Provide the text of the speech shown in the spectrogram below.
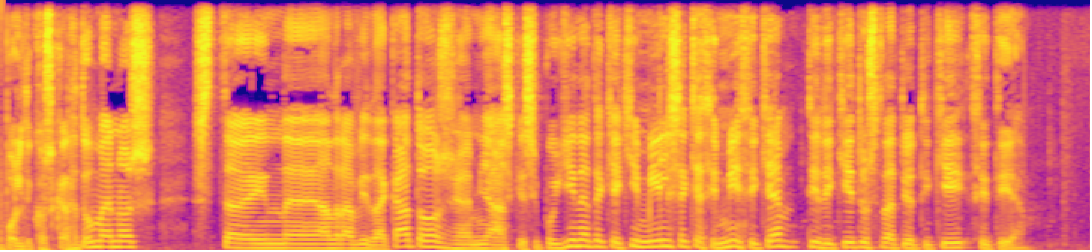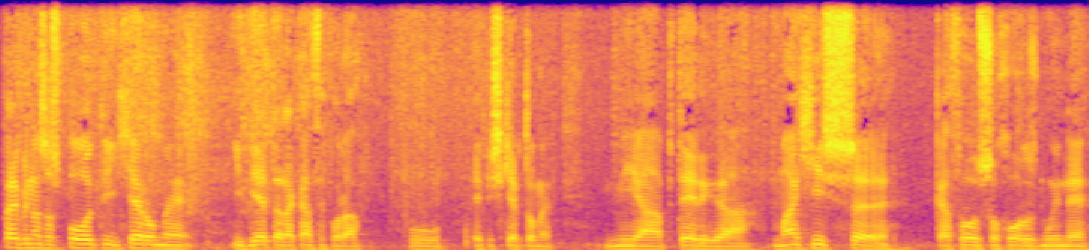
ο πολιτικός κρατούμενος, στην ε, Ανδραβίδα κάτω, σε μια άσκηση που γίνεται και εκεί μίλησε και θυμήθηκε τη δική του στρατιωτική θητεία. Πρέπει να σας πω ότι χαίρομαι ιδιαίτερα κάθε φορά που επισκέπτομαι μια πτέρυγα μάχης ε, καθώς ο χώρος μου είναι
